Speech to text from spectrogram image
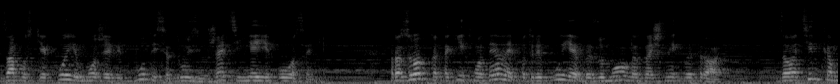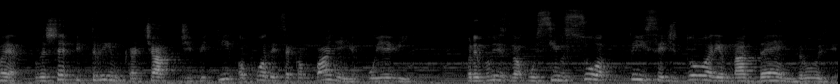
запуск якої може відбутися, друзі, вже цієї осені. Розробка таких моделей потребує безумовно значних витрат. За оцінками, лише підтримка чат GPT обходиться компанії, уявіть, приблизно у 700 тисяч доларів на день, друзі.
